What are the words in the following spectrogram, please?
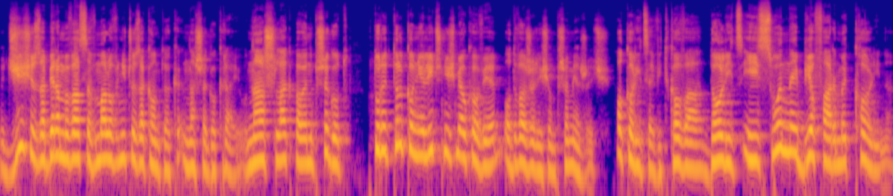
Dziś zabieramy Was w malowniczy zakątek naszego kraju. Na szlak pełen przygód, który tylko nieliczni śmiałkowie odważyli się przemierzyć. Okolice Witkowa, Dolic i słynnej biofarmy Kolin.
